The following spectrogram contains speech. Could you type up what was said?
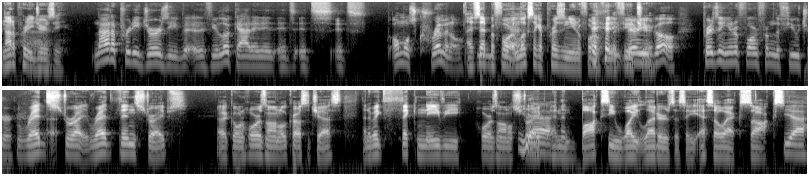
not a uh, pretty jersey. Not a pretty jersey. If you look at it, it it's it's it's almost criminal. I've said before, Yeah. it looks like a prison uniform from the future. there you go. Prison uniform from the future. Red stri- red thin stripes uh, going horizontal across the chest, then a big thick navy horizontal stripe, Yeah. and then boxy white letters that say SOX socks. Yeah,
